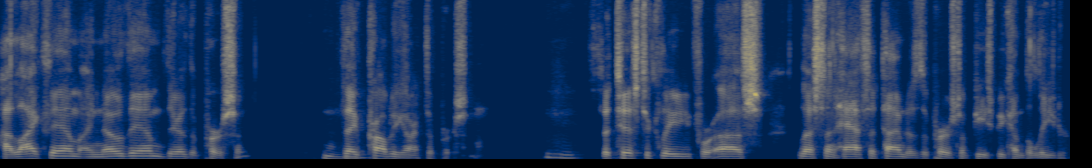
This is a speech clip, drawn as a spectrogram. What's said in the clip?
I like them. I know them. They're the person. They mm-hmm. probably aren't the person. Mm-hmm. Statistically, for us, less than half the time does the person of peace become the leader.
